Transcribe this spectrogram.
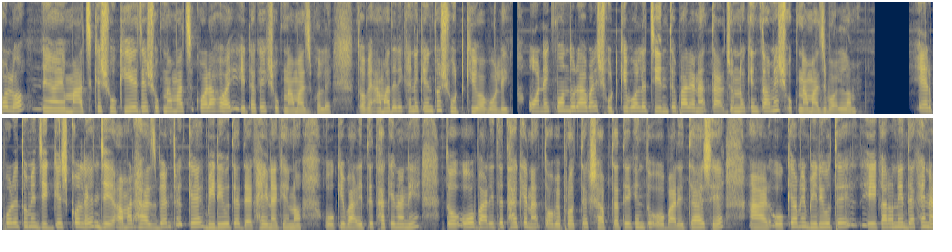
হলো মাছকে শুকিয়ে যে শুকনা মাছ করা হয়, এটাকে শুকনা মাছ বলে। তবে আমাদের এখানে কিন্তু শুটকিও বলি। অনেক বন্ধুরা আবার শুটকি বলে চিনতে পারে না, তার জন্য কিন্তু আমি শুকনা মাছ বললাম। এরপরে তুমি জিজ্ঞেস করলে যে, আমার হাজব্যান্ডকে ভিডিওতে দেখাই না কেন? ও কি বাড়িতে থাকে না নি? তো ও বাড়িতে থাকে না, তবে প্রত্যেক সপ্তাহে কিন্তু ও বাড়িতে আসে। আর ওকে আমি ভিডিওতে এই কারণেই দেখাই না,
